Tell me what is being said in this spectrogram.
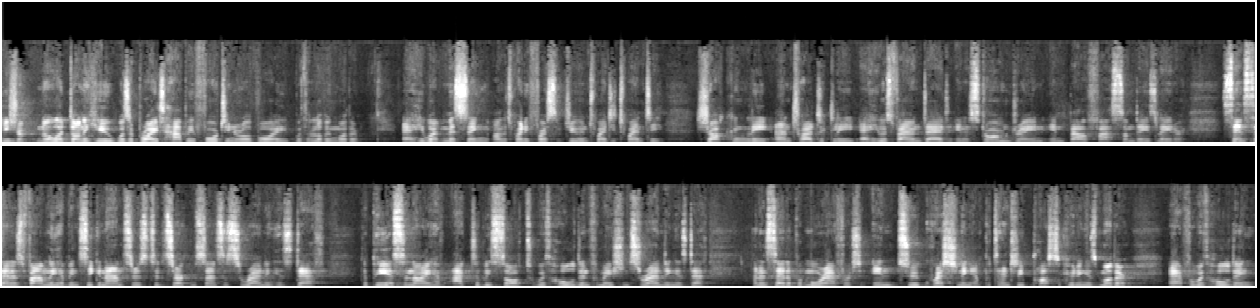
Taoiseach, Noah Donohue was a bright, happy 14-year-old boy with a loving mother. Uh, he went missing on the 21st of June 2020. Shockingly and tragically, uh, he was found dead in a storm drain in Belfast some days later. Since then, his family have been seeking answers to the circumstances surrounding his death. The PSNI have actively sought to withhold information surrounding his death and instead have put more effort into questioning and potentially prosecuting his mother uh, for, withholding,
